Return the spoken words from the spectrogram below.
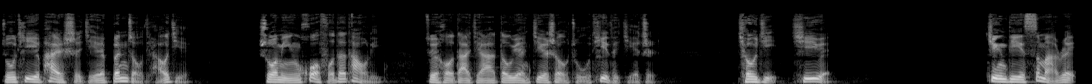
主替派使节奔走调解，说明祸福的道理。最后大家都愿接受主替的节制。秋季七月。晋帝司马睿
